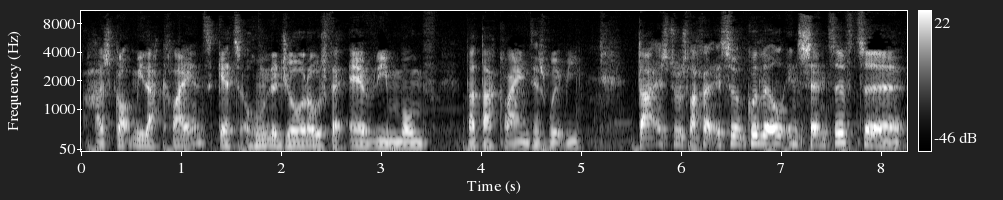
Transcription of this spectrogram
has got me that client gets 100 euros for every month that that client is with me. That is just like a, it's a good little incentive to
